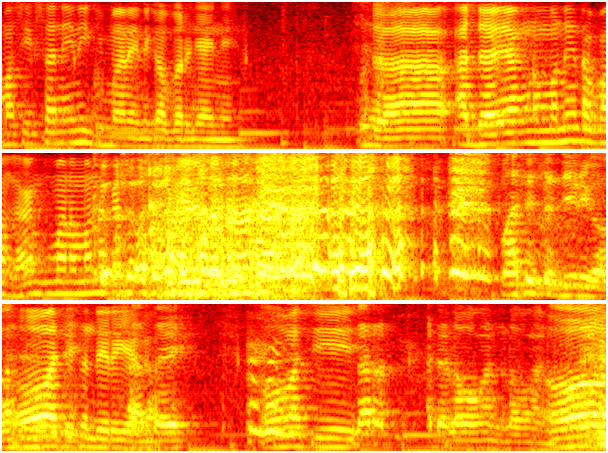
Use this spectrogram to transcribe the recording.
Mas Iksan ini gimana ini kabarnya ini? Sudah ada yang nemenin apa enggak kan ke mana-mana kan? sendiri terus. masih sendiri kok masih Oh, masih sendiri ya, santai Oh masih. ntar ada lowongan lowongan Oh,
